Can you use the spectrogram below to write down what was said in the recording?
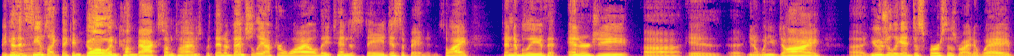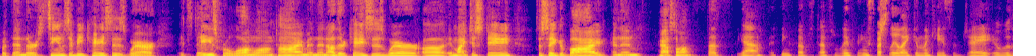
Because it Mhm. seems like they can go and come back sometimes, but then eventually, after a while, they tend to stay dissipated. So I tend to believe that energy uh, is, uh, you know, when you die, uh, usually it disperses right away, but then there seems to be cases where it stays for a long, long time, and then other cases where uh, it might just stay to say goodbye and then pass on. That's yeah. I think that's definitely a thing, especially like in the case of Jay. It was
